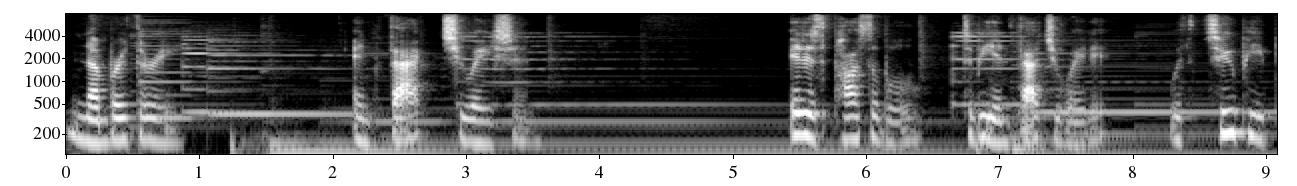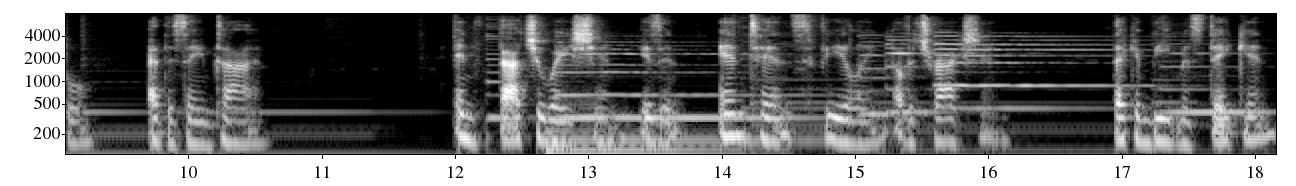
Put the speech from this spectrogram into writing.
Number three, infatuation. It is possible to be infatuated with two people at the same time. Infatuation is an intense feeling of attraction that can be mistaken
